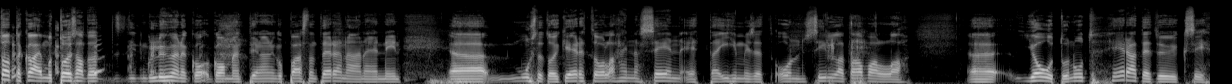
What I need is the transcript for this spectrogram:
totta kai mutta toisaalta niin kuin lyhyenä ko- kommenttina, niin kun päästään terän niin ää, musta toi kertoo lähinnä sen, että ihmiset on sillä tavalla ää, joutunut herätetyiksi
